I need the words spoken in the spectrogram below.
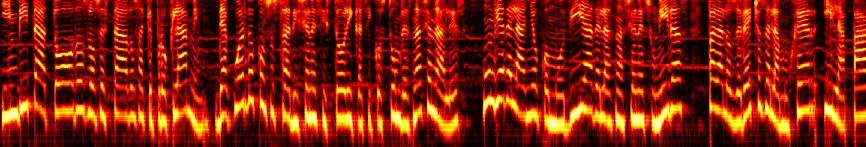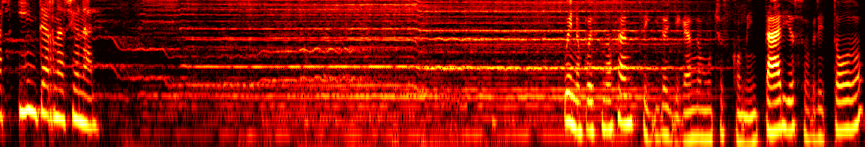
invita a todos los estados a que proclamen, de acuerdo con sus tradiciones históricas y costumbres nacionales, un día del año como Día de las Naciones Unidas para los Derechos de la Mujer y la Paz Internacional. Bueno, pues nos han seguido llegando muchos comentarios sobre todo,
